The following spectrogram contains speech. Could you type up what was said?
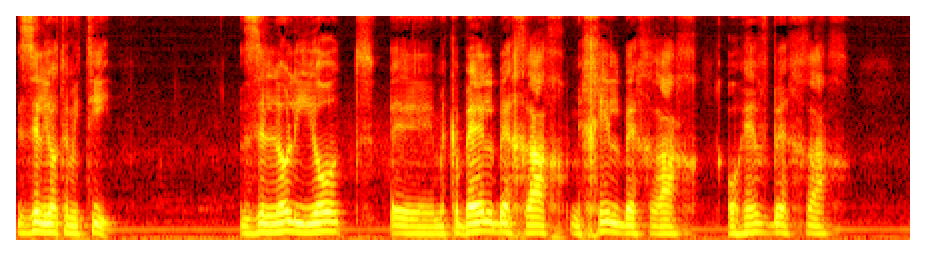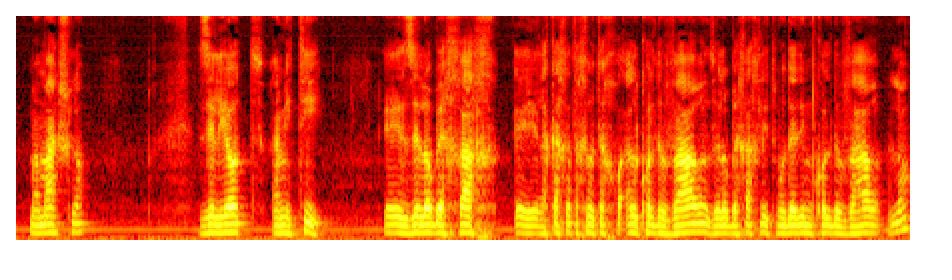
זה להיות אמיתי. זה לא להיות אה, מקבל בהכרח, מכיל בהכרח, אוהב בהכרח. ממש לא. זה להיות אמיתי. אה, זה לא בהכרח אה, לקחת אחריות על כל דבר, זה לא בהכרח להתמודד עם כל דבר, לא.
